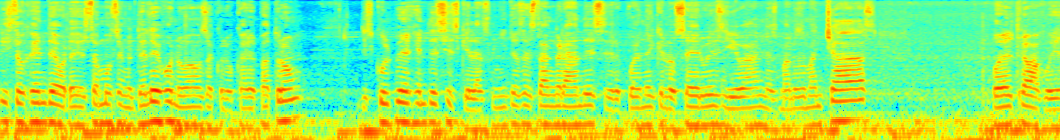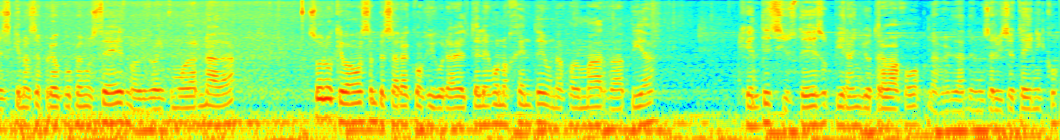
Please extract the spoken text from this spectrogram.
listo gente ahora ya estamos en el teléfono vamos a colocar el patrón. Disculpen gente si es que las uñitas están grandes recuerden que los héroes llevan las manos manchadas. Por el trabajo y es que no se preocupen ustedes no les va a incomodar nada. Solo que vamos a empezar a configurar el teléfono gente de una forma rápida. Gente si ustedes supieran yo trabajo la verdad en un servicio técnico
